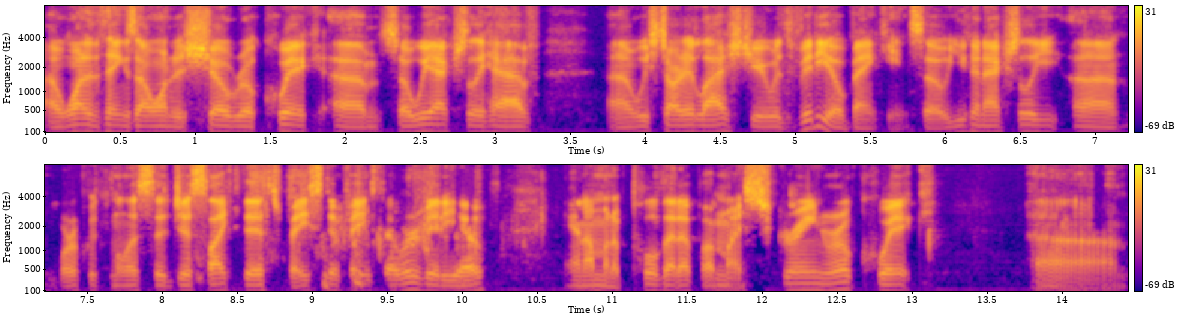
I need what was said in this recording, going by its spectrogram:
Uh, one of the things i wanted to show real quick um, so we actually have uh, we started last year with video banking. So you can actually uh, work with melissa just like this face to face over video. And i'm going to pull that up on my screen real quick. Um,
